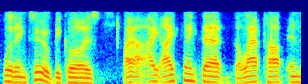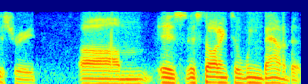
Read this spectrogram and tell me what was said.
splitting too because I, I I think that the laptop industry um, is is starting to wean down a bit.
